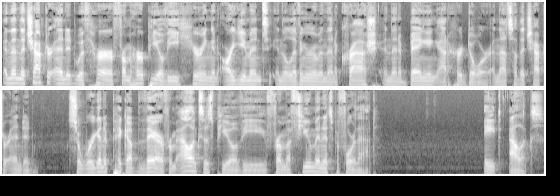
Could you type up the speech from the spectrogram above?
And then the chapter ended with her, from her POV, hearing an argument in the living room and then a crash and then a banging at her door. And that's how the chapter ended. So we're going to pick up there from Alex's POV from a few minutes before that. 8. Alex.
